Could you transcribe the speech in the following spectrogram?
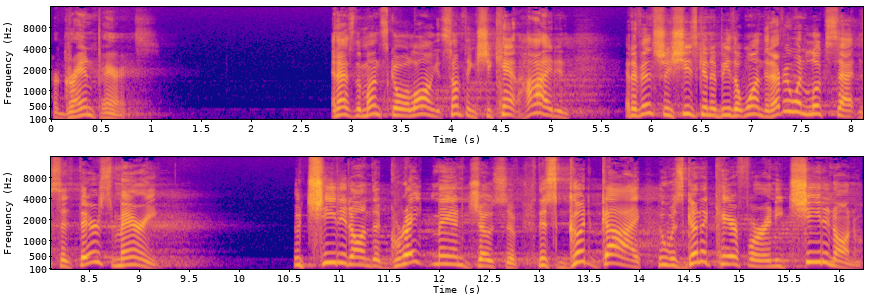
her grandparents. And as the months go along, it's something she can't hide. And and eventually she's going to be the one that everyone looks at and says, There's Mary. who cheated on the great man Joseph, this good guy who was going to care for her, and he cheated on him.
